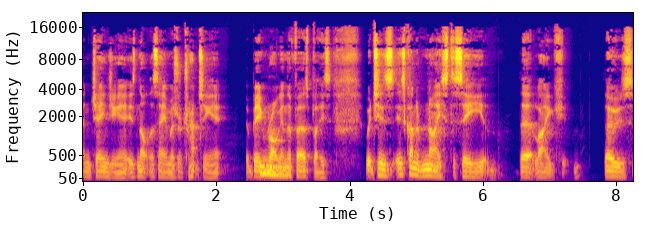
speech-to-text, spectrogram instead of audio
and changing it is not the same as retracting it, being wrong in the first place, which is is kind of nice to see that like those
